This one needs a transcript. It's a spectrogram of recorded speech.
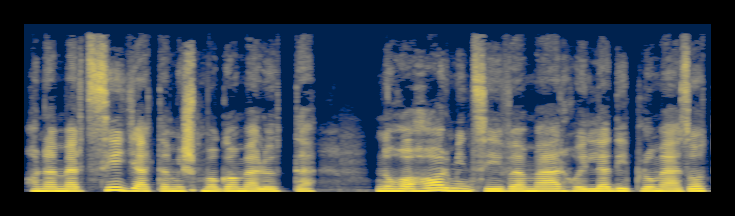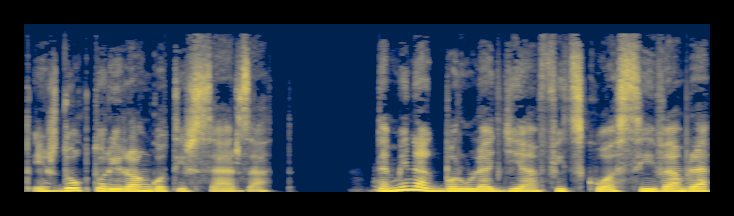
hanem mert szégyeltem is magam előtte, noha harminc éve már, hogy lediplomázott és doktori rangot is szerzett. De minek borul egy ilyen fickó a szívemre,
